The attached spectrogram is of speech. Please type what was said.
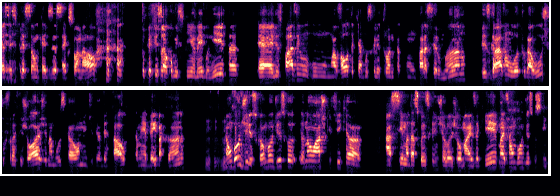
essa expressão quer dizer sexo anal. Superficial como espinha, bem bonita. É, eles fazem um, uma volta aqui à música eletrônica com Para Ser Humano. Eles gravam outro gaúcho, o Frank Jorge, na música Homem de Neandertal, que também é bem bacana. Uhum. É um bom disco, é um bom disco. Eu não acho que fique a, acima das coisas que a gente elogiou mais aqui, mas é um bom disco sim.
